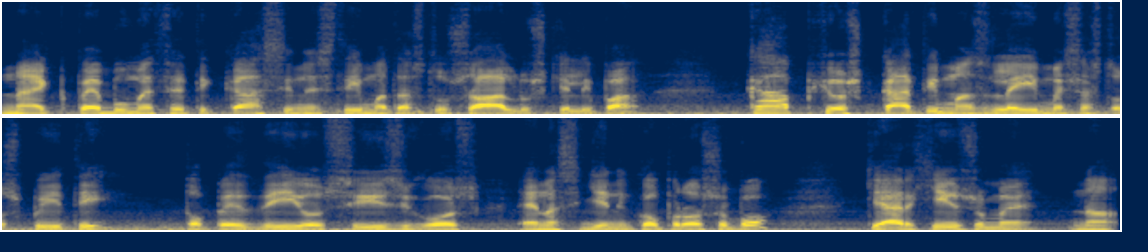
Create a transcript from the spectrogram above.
να εκπέμπουμε θετικά συναισθήματα στους άλλους κλπ. Κάποιος κάτι μας λέει μέσα στο σπίτι, το παιδί, ο σύζυγος, ένα συγγενικό πρόσωπο και αρχίζουμε να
